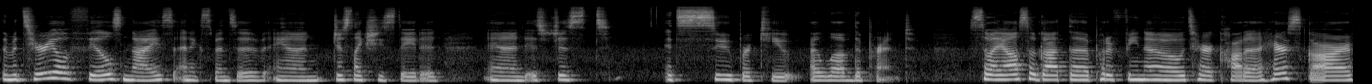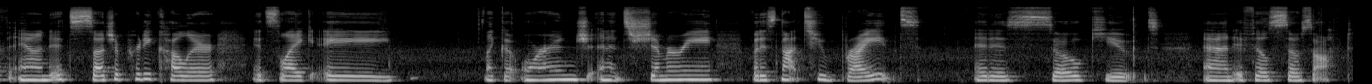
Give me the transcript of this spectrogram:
The material feels nice and expensive, and just like she stated, and it's just, it's super cute. I love the print. So I also got the Portofino terracotta hair scarf and it's such a pretty color. It's like a like an orange and it's shimmery, but it's not too bright. It is so cute and it feels so soft.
